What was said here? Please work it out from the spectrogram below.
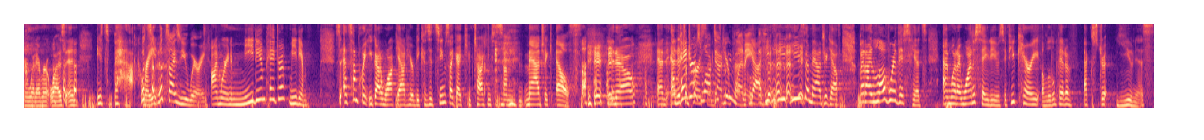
or whatever it was, and it's back, What, right? what size are you wearing? I'm wearing a medium, Pedro, medium. So at some point you gotta walk out here because it seems like I keep talking to some magic elf, you know? And, and Oh, it's a Pedro's person. walked out here plenty. Yeah, he, he, he's a magic elf. But I love where this hits. And what I wanna say to you is if you carry a little bit of extra eunice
